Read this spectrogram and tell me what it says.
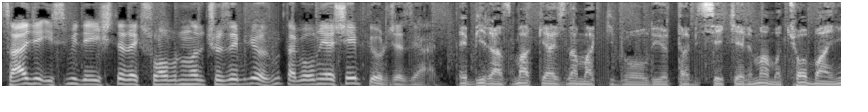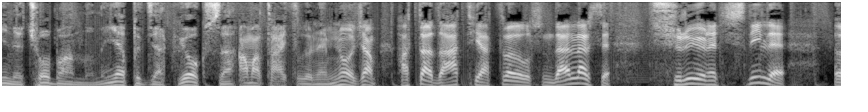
Sadece ismi değiştirerek sorunları çözebiliyoruz mu? Tabii onu yaşayıp göreceğiz yani. e biraz makyajlamak gibi oluyor tabii şekerim ama çoban yine çobanlığını yapacak yoksa Ama title önemli hocam. Hatta daha tiyatral olsun derlerse sürü yöneticisi değil de e,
